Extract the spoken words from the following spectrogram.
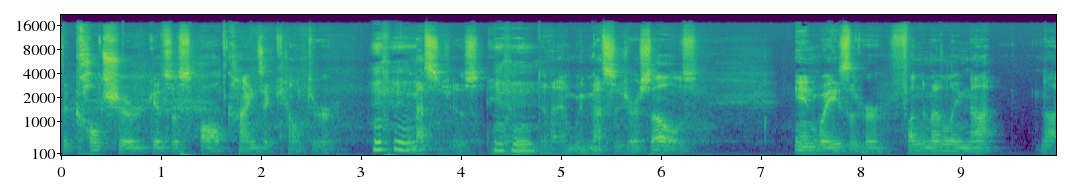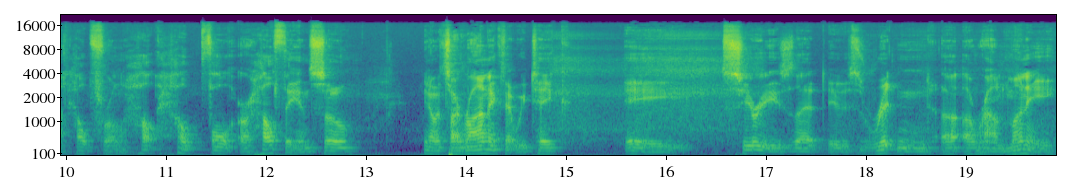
the culture gives us all kinds of counter Mm-hmm. messages, and, uh, and we message ourselves in ways that are fundamentally not not helpful, hel- helpful or healthy. And so, you know, it's ironic that we take a series that is written uh, around money,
